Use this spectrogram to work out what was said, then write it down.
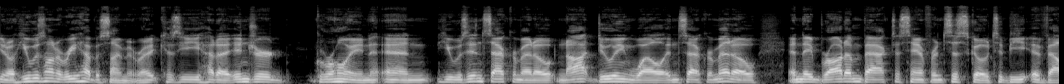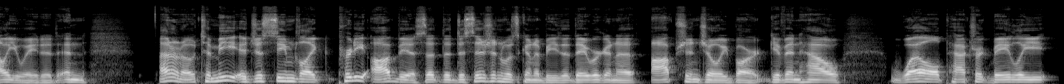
you know, he was on a rehab assignment, right? Because he had an injured groin and he was in Sacramento, not doing well in Sacramento, and they brought him back to San Francisco to be evaluated. And I don't know, to me, it just seemed like pretty obvious that the decision was going to be that they were going to option Joey Bart, given how well Patrick Bailey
